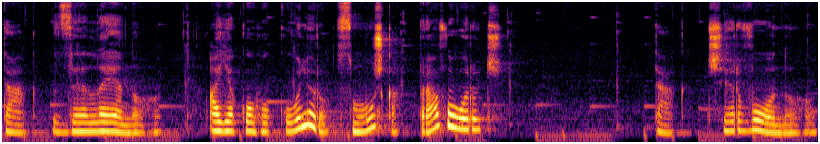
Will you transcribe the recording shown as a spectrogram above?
Так, зеленого. А якого кольору смужка праворуч? Так, червоного.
